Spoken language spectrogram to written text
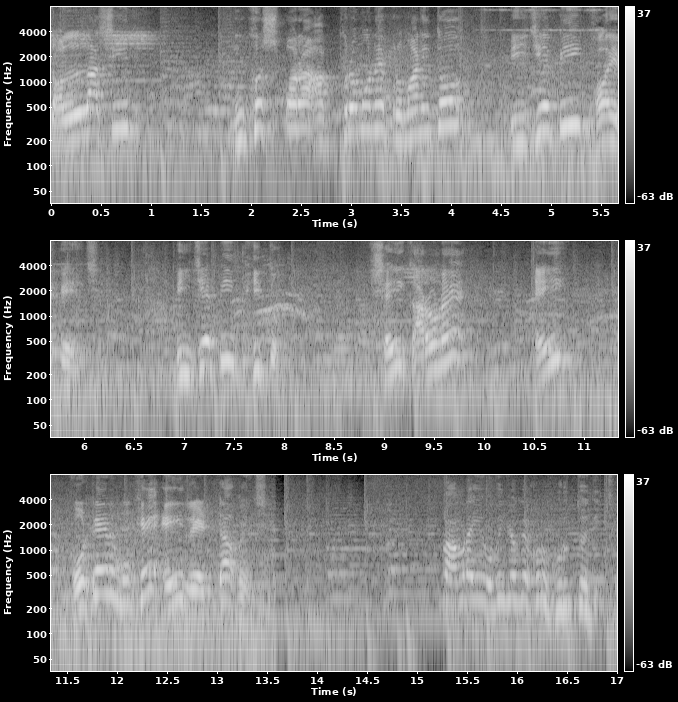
তল্লাশির মুখোশ পরা আক্রমণে প্রমাণিত বিজেপি ভয় পেয়েছে, বিজেপি ভীত। সেই কারণে এই ভোটের মুখে এই রেডটা হয়েছে। আমরা এই অভিযোগের কোনো গুরুত্ব দিচ্ছি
